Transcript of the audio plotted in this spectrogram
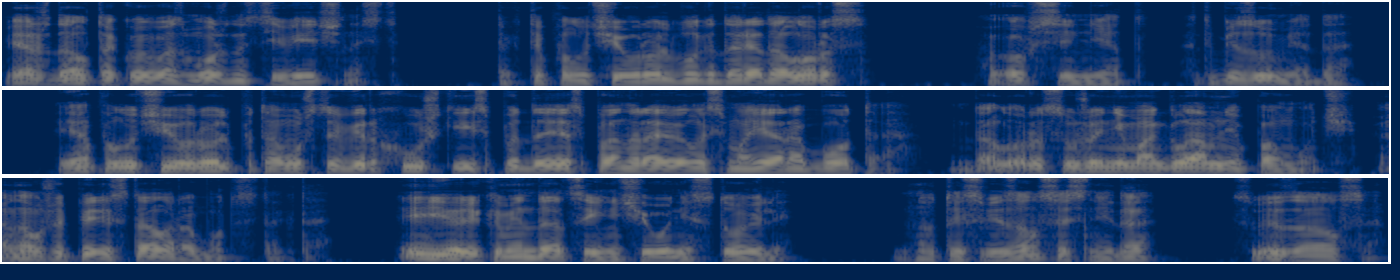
Я ждал такой возможности вечность. Так ты получил роль благодаря Долорес? Вовсе нет. Это безумие, да? Я получил роль, потому что верхушке из ПДС понравилась моя работа. Долорес уже не могла мне помочь. Она уже перестала работать тогда. И ее рекомендации ничего не стоили. Но ты связался с ней, да? Связался.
